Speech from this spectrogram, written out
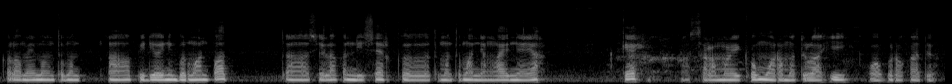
kalau memang teman uh, video ini bermanfaat uh, silahkan di share ke teman-teman yang lainnya ya. Oke assalamualaikum warahmatullahi wabarakatuh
